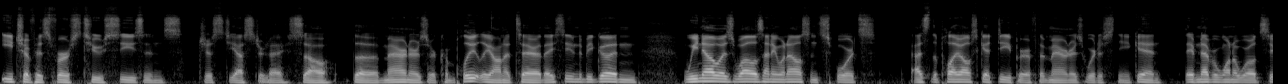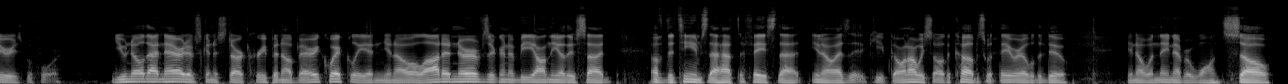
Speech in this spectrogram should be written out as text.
each of his first two seasons just yesterday. So the Mariners are completely on a tear. They seem to be good. And we know as well as anyone else in sports, as the playoffs get deeper, if the Mariners were to sneak in, they've never won a World Series before. You know that narrative's going to start creeping up very quickly. And, you know, a lot of nerves are going to be on the other side of the teams that have to face that, you know, as they keep going I always saw the Cubs, what they were able to do, you know, when they never won. So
